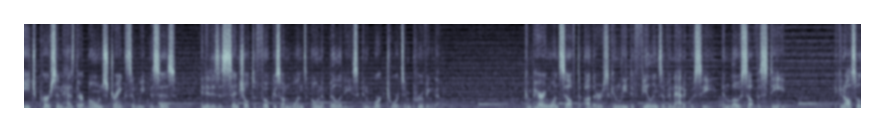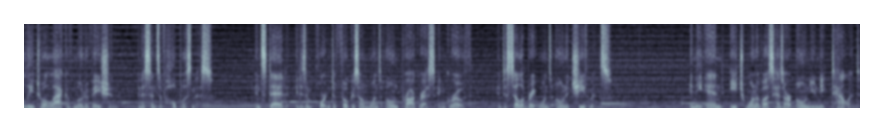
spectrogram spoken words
Each person has their own strengths and weaknesses, and it is essential to focus on one's own abilities and work towards improving them. Comparing oneself to others can lead to feelings of inadequacy and low self-esteem. It can also lead to a lack of motivation and a sense of hopelessness. Instead, it is important to focus on one's own progress and growth and to celebrate one's own achievements. In the end, each one of us has our own unique talent,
